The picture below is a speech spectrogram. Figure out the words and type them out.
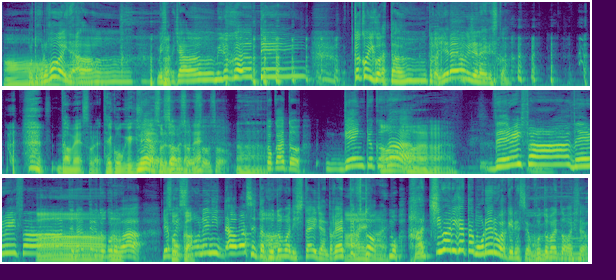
男の子がいためちゃめちゃ魅力があっていい子だったとか言えないわけじゃないですか。ダメ、それ。帝国劇場だ、それダメだね。そうそうそうそう。うん。とかあと原曲がはいはいはい「very far very far」ってなってるところはやっぱりそれに合わせた言葉にしたいじゃんとかやっていくともう8割方漏れるわけですよ言葉とかしては。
